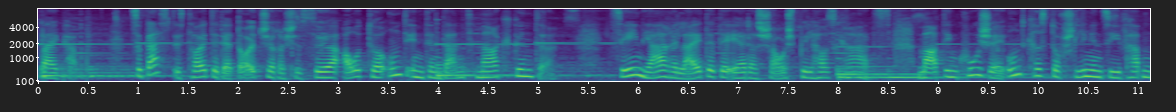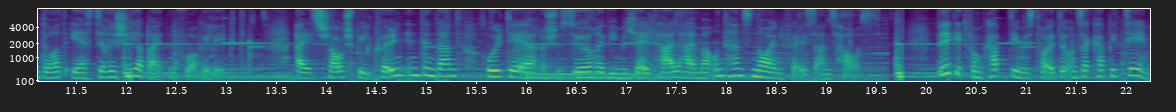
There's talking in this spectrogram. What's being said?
bei CAP. Zu Gast ist heute der deutsche Regisseur, Autor und Intendant Marc Günther. Zehn Jahre leitete er das Schauspielhaus Graz. Martin Kuge und Christoph Schlingensief haben dort erste Regiearbeiten vorgelegt. Als Schauspiel-Köln-Intendant holte er Regisseure wie Michael Thalheimer und Hans Neuenfels ans Haus. Birgit vom Cup-Team ist heute unser Kapitän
